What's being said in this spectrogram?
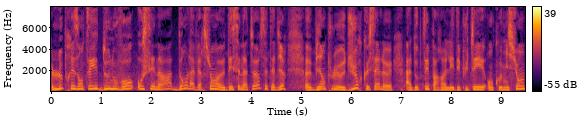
le présenter de nouveau au Sénat dans la version euh, des sénateurs, c'est-à-dire euh, bien plus dure que celle adoptée par les députés en commission,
